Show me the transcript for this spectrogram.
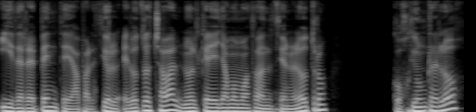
Y de repente apareció el- otro chaval, no el que llamó mazo la atención, el otro, cogió un reloj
